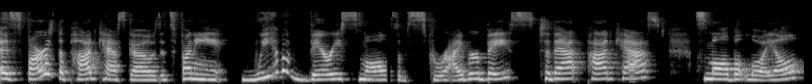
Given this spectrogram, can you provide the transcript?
As far as the podcast goes, it's funny. We have a very small subscriber base to that podcast, small but loyal.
